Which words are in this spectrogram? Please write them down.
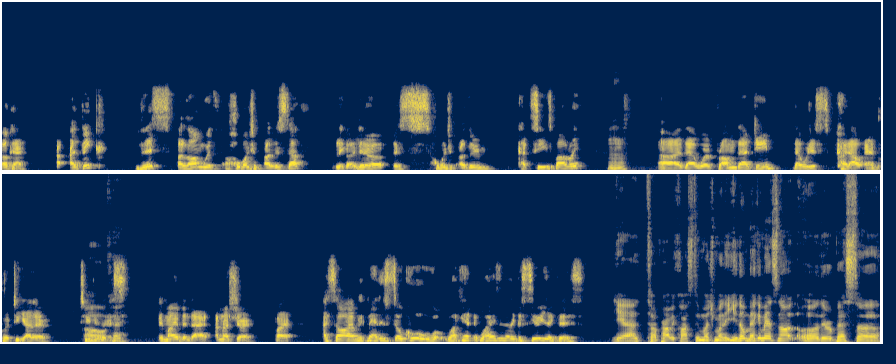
Okay, I- think this, along with a whole bunch of other stuff, like uh, there are there's a whole bunch of other cutscenes probably hmm uh, that were from that game that were just cut out and put together to Oh, do this. It might have been that. I'm not sure, but I saw. it, I'm like, man, this is so cool. Why can't? Why isn't there like a series like this? Yeah, it probably cost too much money. You know, Mega Man's not uh, their best uh,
